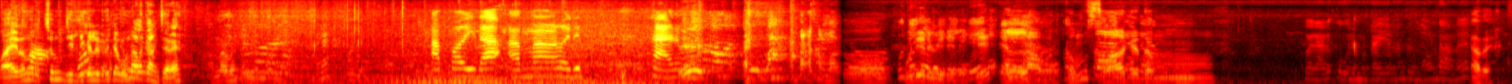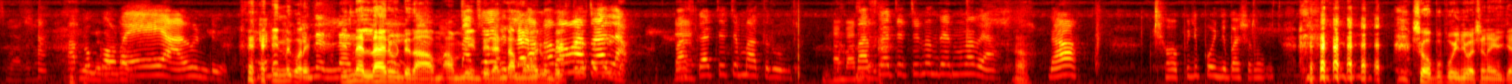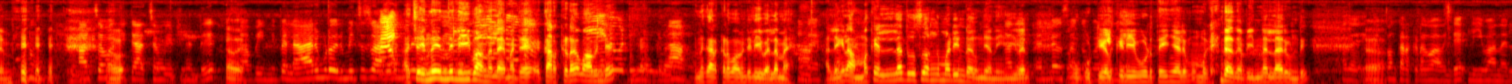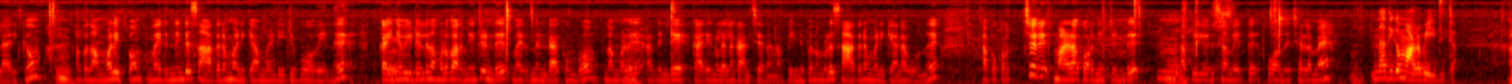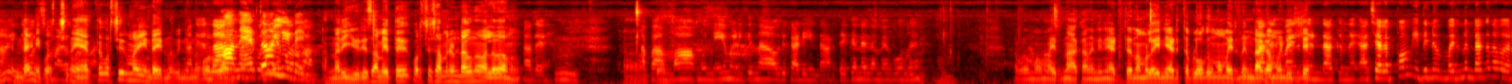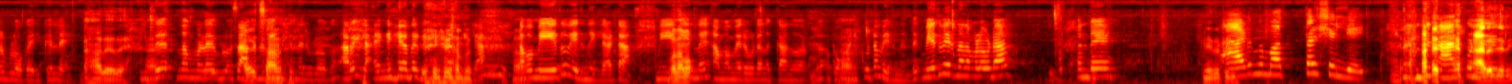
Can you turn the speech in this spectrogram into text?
വയറ് നിറച്ചും ജില്ലിക്കല്ല് എടുത്തിട്ടാ പോകുന്നത്. നാളെ കാണിച്ചേരേ. എന്നാണ്? അപ്പൊ ഇതാ അമ്മ ഒരു പുതിയൊരു വീഡിയോയിലേക്ക് എല്ലാവർക്കും സ്വാഗതം. അതെ. അപ്പൊ കൊറേ ആളുണ്ട്. ഇന്ന് കൊറേ ഇന്ന് എല്ലാരും ഉണ്ട്. ഇതാ അമ്മ- അമ്മയുണ്ട്. രണ്ട് ഷോപ്പിൽ ഭക്ഷണം പോയിന് ഭക്ഷണം കഴിക്കാൻ. അച്ഛൻ വന്നിട്ട് അച്ഛൻ വീട്ടിലുണ്ട്. അതെ. അപ്പൊ ഇന്നിപ്പോ എല്ലാരും കൂടെ ഒരുമിച്ച് സ്വാഗതം ഇന്ന് ഇന്ന് ലീവാന്നല്ലേ മറ്റേ കർക്കിടക വാവിന്റെ? ഇന്ന് കർക്കിടക വാവിന്റെ ലീവ് അല്ലമ്മേ അല്ലെങ്കിൽ അമ്മയ്ക്ക് എല്ലാ ദിവസവും അങ്കൻവാടി ഉണ്ടാവും ഞാൻ ഈവൻ കുട്ടികൾക്ക് ലീവ് കൊടുത്തു കഴിഞ്ഞാലും അമ്മയ്ക്ക് ഉണ്ടായിരുന്നു അപ്പൊ ഇന്ന് എല്ലാവരും ഉണ്ട്. അതെ കർക്കിടക കർക്കിടകാവിന്റെ ലീവാന്ന് എല്ലാവർക്കും അപ്പൊ നമ്മളിപ്പം മരുന്നിന്റെ സാധനം മേടിക്കാൻ വേണ്ടിയിട്ട് പോവേന്ന് കഴിഞ്ഞ വീഡിയോയിൽ നമ്മൾ പറഞ്ഞിട്ടുണ്ട്. മരുന്ന് ഉണ്ടാക്കുമ്പോൾ നമ്മൾ അതിന്റെ കാര്യങ്ങളെല്ലാം കാണിച്ചു തരാണ് അപ്പൊ ഇന്നിപ്പോ നമ്മൾ സാധനം മേടിക്കാനാ പോകുന്നത് അപ്പൊ കുറച്ചൊരു മഴ കുറഞ്ഞിട്ടുണ്ട്. അപ്പൊ ഈ ഒരു സമയത്ത് പോവാന്ന്. ചെല്ലമ്മേ. ഇന്നധികം മഴ പെയ്തിട്ട ഉണ്ടായിനി. കുറച്ച് നേരത്തെ കുറച്ച് ഒരു മഴ ഉണ്ടായിരുന്നു പിന്നെ കുറവാണ്. ഉണ്ടായിരുന്നു ഈ ഒരു സമയത്ത് കുറച്ച് ശമനം ഉണ്ടാകുന്നത് നല്ലതാണ്. അപ്പൊ അമ്മ മുന്നേ മേടിക്കുന്ന ആ ഒരു കടയുണ്ട്. അടുത്തേക്ക് തന്നെ അല്ലേ പോകുന്നത് അപ്പോൾ നമ്മൾ മരുന്നാക്കാൻ ഇനി അടുത്ത നമ്മൾ ഇനി അടുത്ത ബ്ലോഗ് നമ്മൾ മരുന്ന് ഉണ്ടാക്കാൻ വേണ്ടിയിട്ടില്ലേ. ആ, ചിലപ്പം ഇതിന് മരുന്ന് ഉണ്ടാക്കുന്ന വേറെ ബ്ലോഗ് ആയിരിക്കും അല്ലേ? അതെ അതെ. ഇത് നമ്മളെ ബ്ലോഗ് അറിയില്ല എങ്ങനെയാന്ന് അപ്പൊ മേതു വരുന്നില്ല കേട്ടാ. മേതുന്ന് അമ്മമ്മേരെ കൂടെ നിക്കാന്ന് പറഞ്ഞു. അപ്പൊ മണിക്കൂട്ടം വരുന്നുണ്ട്. മേതു വരുന്ന നമ്മളോടാ? എന്തേ? മൊത്തം ശല്യായിരിക്കും ആരാ ശരി?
